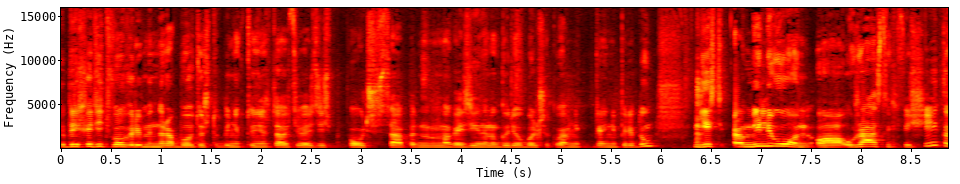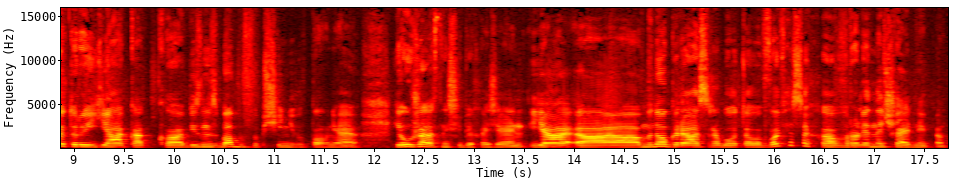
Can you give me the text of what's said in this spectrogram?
и приходить вовремя на работу, чтобы никто не ждал тебя здесь по полчаса под магазином и говорил, больше к вам никогда не приду. Есть а, миллион а, ужасных вещей, которые я как а, бизнес-баба вообще не выполняю. Я ужасный себе хозяин. Я много раз работала в офисах в роли начальника.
